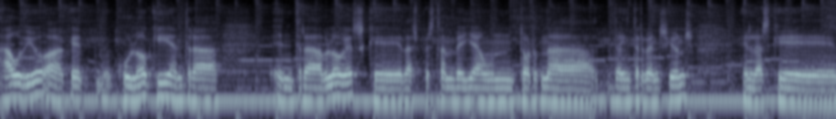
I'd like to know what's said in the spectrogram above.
àudio, aquest col·loqui entre, entre bloggers que després també hi ha un torn d'intervencions en les que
